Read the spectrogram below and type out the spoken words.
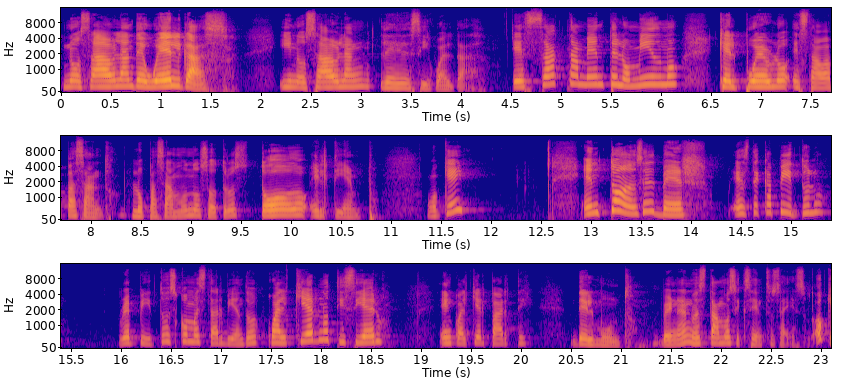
nos hablan de huelgas y nos hablan de desigualdad. Exactamente lo mismo que el pueblo estaba pasando. Lo pasamos nosotros todo el tiempo. ¿Ok? Entonces, ver este capítulo, repito, es como estar viendo cualquier noticiero en cualquier parte del mundo. ¿verdad? No estamos exentos a eso. Ok,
